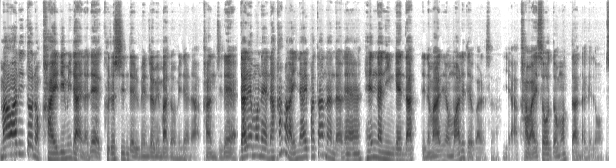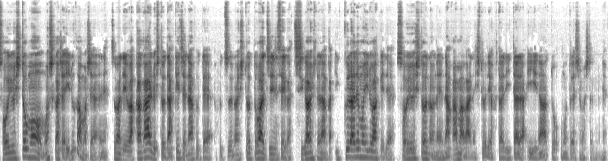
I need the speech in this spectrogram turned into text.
周りとの帰りみたいなたいなで苦しんでるベンジャミン・バトンみたいな感じで、誰もね、仲間がいないパターンなんだよね。変な人間だってね、周りに思われてるからさ。いや、かわいそうと思ったんだけど、そういう人ももしかしたらいるかもしれないね。つまり若返る人だけじゃなくて、普通の人とは人生が違う人なんかいくらでもいるわけで、そういう人のね、仲間がね、一人や二人いたらいいなと思ったりしましたけどね。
